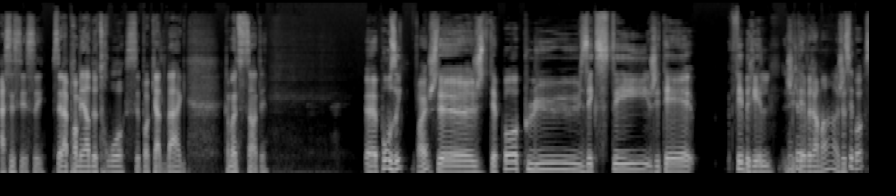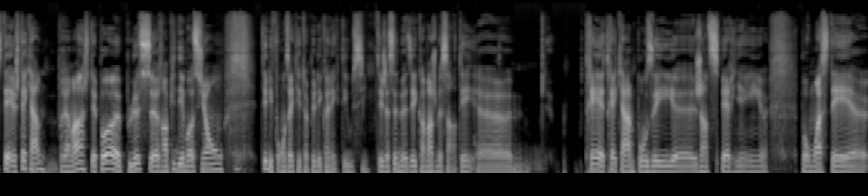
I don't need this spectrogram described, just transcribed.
à CCC. C'est la première de trois, c'est pas quatre vagues. Comment tu te sentais? Euh, posé. Ouais. J'étais pas plus excité. J'étais fébrile. J'étais vraiment, je sais pas, c'était, j'étais calme. Vraiment, j'étais pas euh, plus euh, rempli d'émotions. Tu sais, des fois, on dirait que t'es un peu déconnecté aussi. Tu sais, j'essaie de me dire comment je me sentais. Euh, très, très calme, posé, euh, j'anticipais rien. Pour moi, c'était... euh,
